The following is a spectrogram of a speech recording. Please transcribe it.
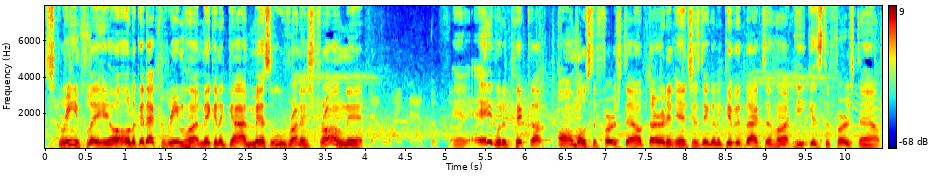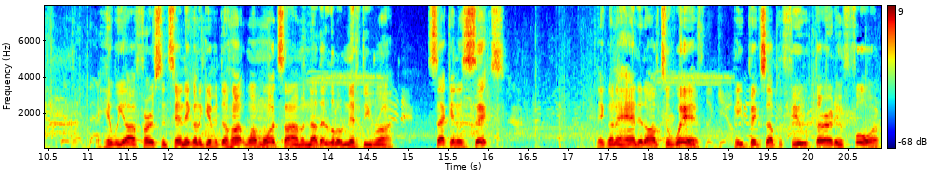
screenplay here. Oh, look at that Kareem Hunt making a guy miss. Ooh, running strong there. And able to pick up almost the first down, third and inches. They're going to give it back to Hunt. He gets the first down. And here we are, first and 10. They're going to give it to Hunt one more time. Another little nifty run. Second and six. They're going to hand it off to Webb. He picks up a few, third and four.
